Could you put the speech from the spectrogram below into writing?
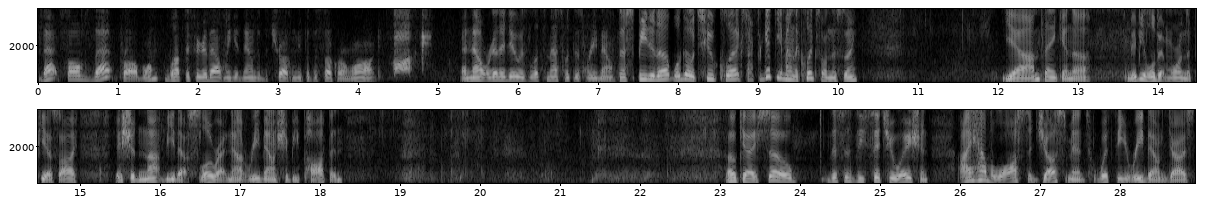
that solves that problem. We'll have to figure that out when we get down to the truck. Let me put the sucker on lock. Lock. And now what we're gonna do is let's mess with this rebound. Gonna speed it up. We'll go two clicks. I forget the amount of clicks on this thing. Yeah, I'm thinking uh maybe a little bit more on the PSI. It should not be that slow right now. rebound should be popping. Okay, so this is the situation. I have lost adjustment with the rebound, guys.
